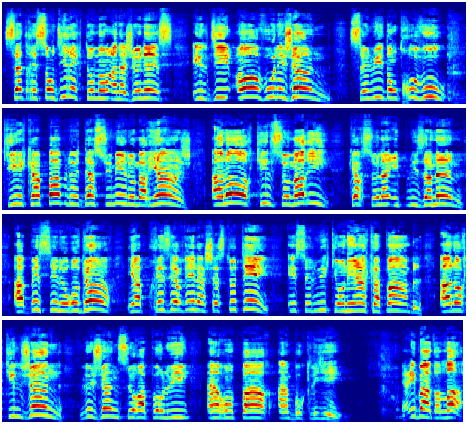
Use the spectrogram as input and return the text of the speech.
s'adressant directement à la jeunesse, il dit, en vous les jeunes, celui d'entre vous qui est capable d'assumer le mariage, alors qu'il se marie, car cela est plus à même à baisser le regard et à préserver la chasteté Et celui qui en est incapable, alors qu'il jeûne, le jeûne sera pour lui un rempart, un bouclier. عباد الله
